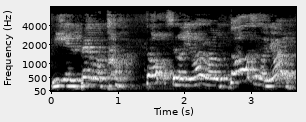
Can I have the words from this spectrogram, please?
y el perro? Todo, se lo llevaron, hermano, todo se lo llevaron.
